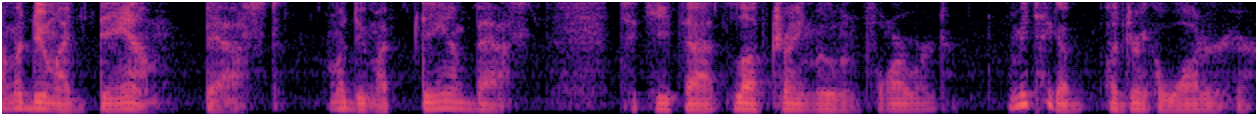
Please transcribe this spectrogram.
I'm going to do my damn best. I'm going to do my damn best to keep that love train moving forward. Let me take a, a drink of water here.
